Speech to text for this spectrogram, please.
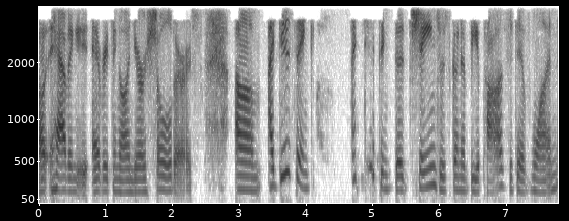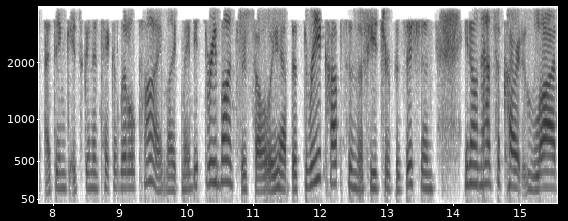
uh, having everything on your shoulders. Um i do think I do think the change is going to be a positive one. I think it's going to take a little time, like maybe three months or so. We have the three cups in the future position, you know, and that's a card, a lot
